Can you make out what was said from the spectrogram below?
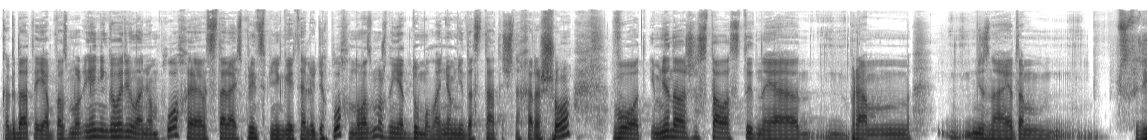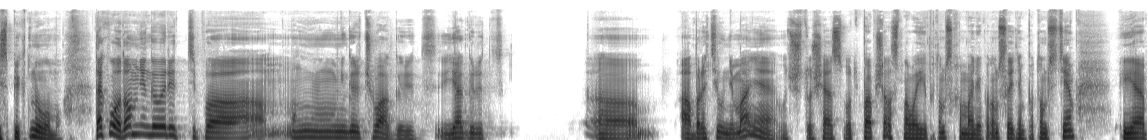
когда-то я, возможно, я не говорил о нем плохо, я стараюсь, в принципе, не говорить о людях плохо, но, возможно, я думал о нем недостаточно хорошо. Вот. И мне даже стало стыдно. Я прям, не знаю, я там респектнул ему. Так вот, он мне говорит, типа, он мне говорит, чувак, говорит, я, говорит, э, обратил внимание, вот что сейчас, вот пообщался с Наваей, потом с Хамали, потом с этим, потом с тем, и я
